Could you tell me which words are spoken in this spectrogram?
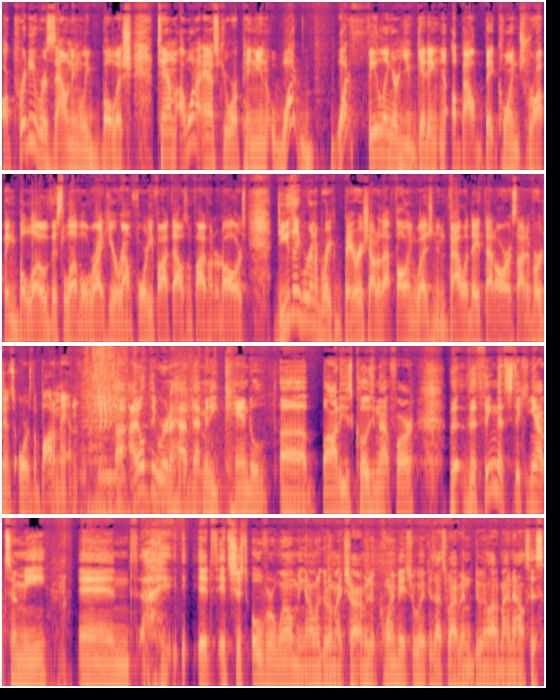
are pretty resoundingly bullish. Tim, I want to ask your opinion. What what feeling are you getting about Bitcoin dropping below this level right here around $45,500? Do you think we're going to break bearish out of that falling wedge and invalidate that RSI divergence or is the bottom in? I don't think we're going to have that many candle uh, bodies closing that far. The the thing that's sticking out to me and it's it's just overwhelming and I want to go to my chart. I'm going to Coinbase real quick because that's where I've been doing a lot of my analysis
